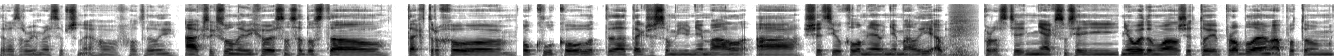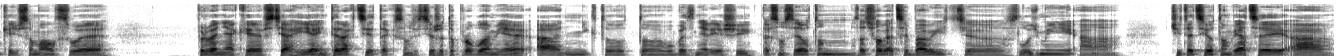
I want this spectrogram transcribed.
teraz robím recepčného v hoteli. A k sexuálnej výchove som sa dostal tak trochu oklukov, teda tak, že som ju nemal a všetci okolo mňa ju nemali a proste nejak som si ani neuvedomoval, že to je problém a potom, keď som mal svoje prvé nejaké vzťahy a interakcie, tak som zistil, že to problém je a nikto to vôbec nerieši. Tak som sa o tom začal viacej baviť uh, s ľuďmi a čítať si o tom viacej a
